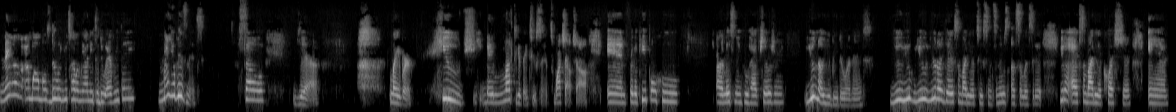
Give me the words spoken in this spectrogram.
Now I'm almost doing you telling me I need to do everything. Mind your business. So, yeah, labor huge. They love to get their two cents. Watch out, y'all. And for the people who are listening who have children, you know you be doing this. You you you you don't give somebody a two cents and it was unsolicited. You don't ask somebody a question and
